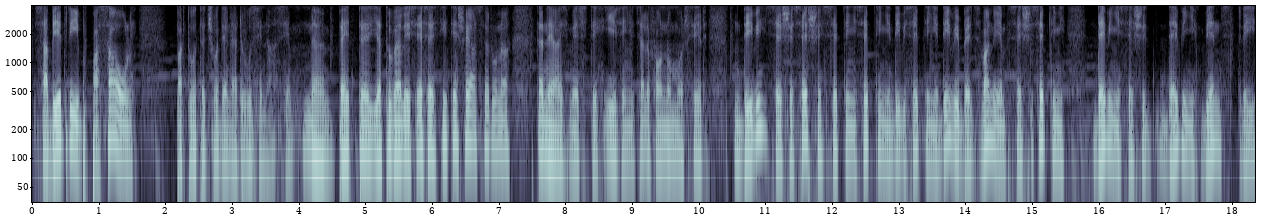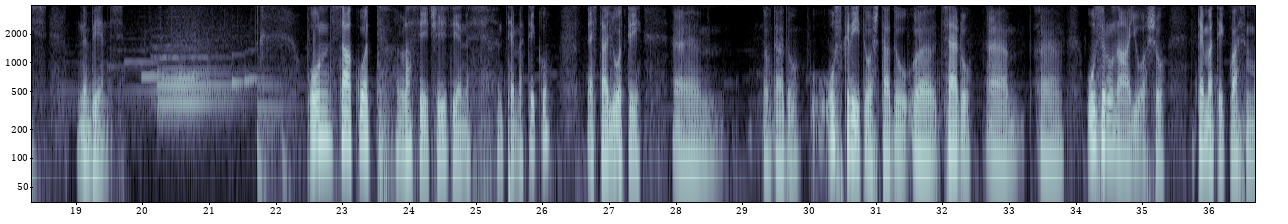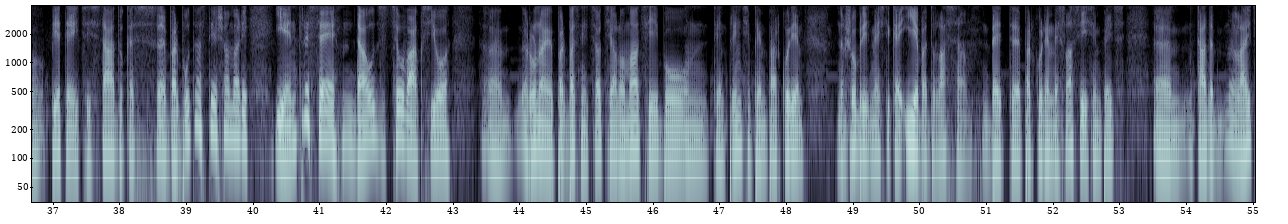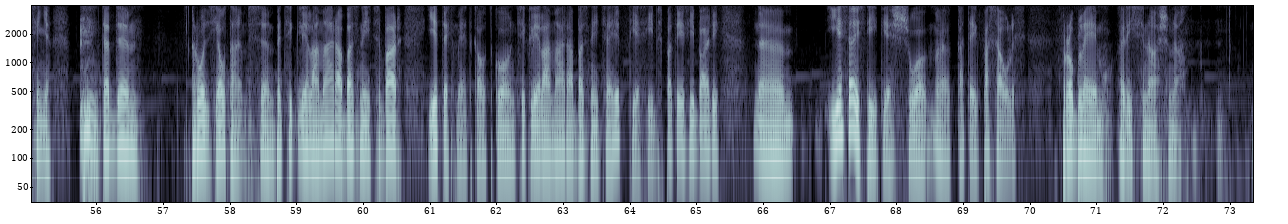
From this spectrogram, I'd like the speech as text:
sabiedrību, pasauli. Par to tad šodien arī uzzināsim. Bet, e, ja tu vēlies iesaistīties šajā sarunā, tad neaizmirsti. Īziņu telefona numurs ir 266 77 272, bet zvaniem 67 969 131. Un sākot lasīt šīs dienas tematiku, es tā ļoti um, nu, tādu uzkrītošu, tādu uh, ceru um, um, uzrunājošu tematiku esmu pieteicis tādu, kas varbūt tās tiešām arī ieinteresē daudz cilvēkus, jo um, runājot par baznīcu sociālo mācību un tiem principiem, par kuriem nu, šobrīd mēs tikai ievadu lasām, bet uh, par kuriem mēs lasīsim pēc um, kāda laiciņa, tad um, rodas jautājums, bet cik lielā mērā baznīca var ietekmēt kaut ko un cik lielā mērā baznīca ir tiesības patiesībā arī um, iesaistīties šo, uh, kā teikt, pasaules problēmu risināšanā.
